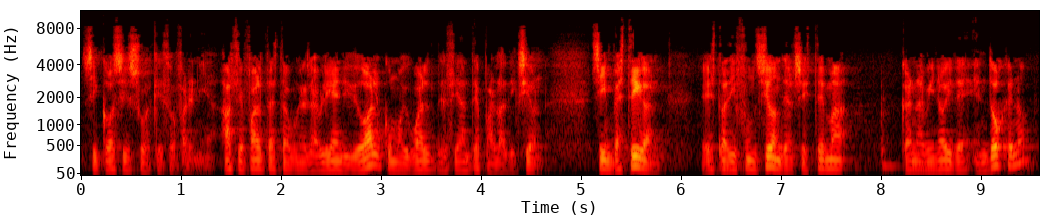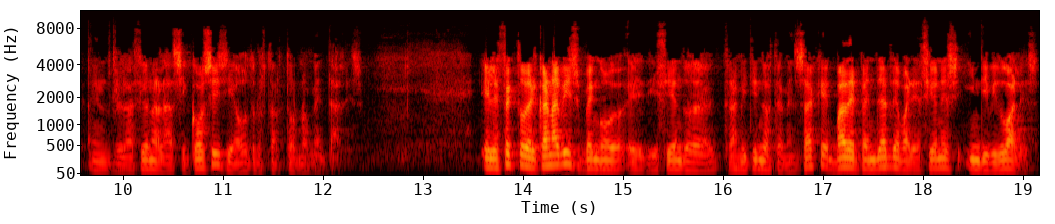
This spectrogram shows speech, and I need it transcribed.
psicosis o esquizofrenia. Hace falta esta vulnerabilidad individual, como igual decía antes, para la adicción. Se investigan esta disfunción del sistema cannabinoide endógeno en relación a la psicosis y a otros trastornos mentales. El efecto del cannabis, vengo eh, diciendo, transmitiendo este mensaje, va a depender de variaciones individuales.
